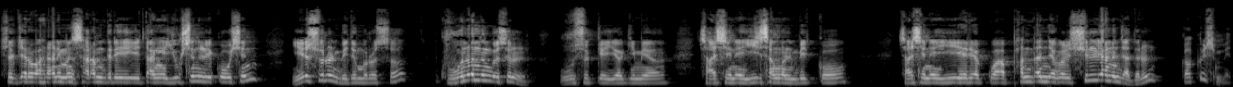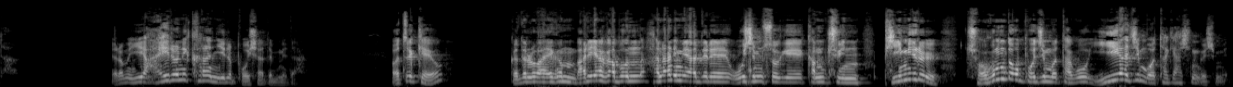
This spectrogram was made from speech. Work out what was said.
실제로 하나님은 사람들이 이 땅에 육신을 입고 오신 예수를 믿음으로써 구원 얻는 것을 우습게 여기며 자신의 이성을 믿고 자신의 이해력과 판단력을 신뢰하는 자들을 꺾으십니다. 여러분, 이 아이러니컬한 일을 보셔야 됩니다. 어떻게 해요? 그들로 하여금 마리아가 본 하나님의 아들의 오심 속에 감추인 비밀을 조금도 보지 못하고 이해하지 못하게 하시는 것입니다.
